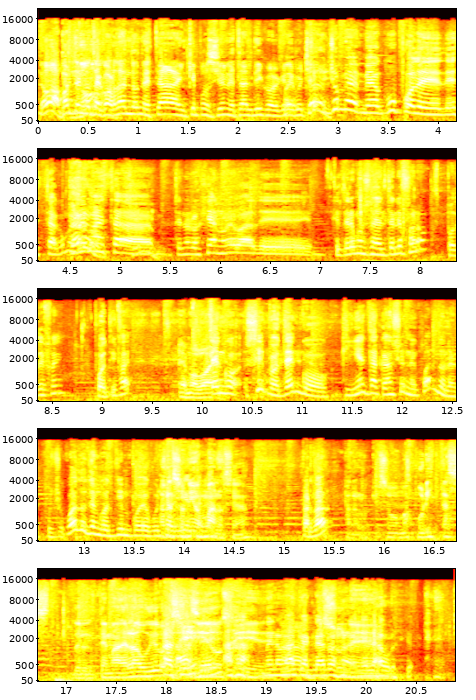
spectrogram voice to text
No, aparte no, No. te acordás en dónde está, en qué posición está el disco que querés Yo, escuchar. yo me, me ocupo de, de esta, ¿cómo Claro, se llama esta tecnología nueva de que tenemos en el teléfono? Spotify. Spotify. Es muy bueno. Tengo, sí, pero tengo 500 canciones. ¿Cuándo las escucho? ¿Cuándo tengo tiempo de escuchar Para sonidos 500 malos, ¿eh? ¿Perdón? Para los que somos más puristas del tema del audio. ¿Ah, sí? Ajá, menos mal que Ah, un, el audio.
